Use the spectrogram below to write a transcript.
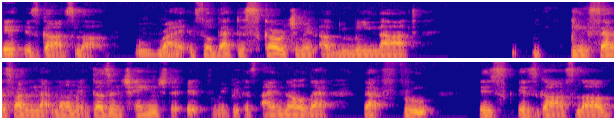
the it is God's love. Mhm. right? And so that discouragement of me not being satisfied in that moment doesn't change the it for me because I know that that fruit is is God's love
